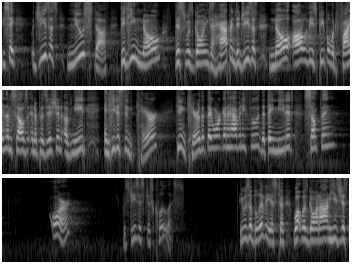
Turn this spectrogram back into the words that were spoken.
You say, Jesus knew stuff. Did he know this was going to happen? Did Jesus know all of these people would find themselves in a position of need and he just didn't care? He didn't care that they weren't going to have any food, that they needed something? Or was Jesus just clueless? He was oblivious to what was going on. He's just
